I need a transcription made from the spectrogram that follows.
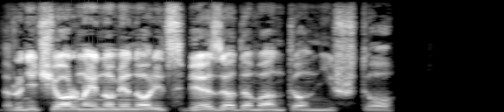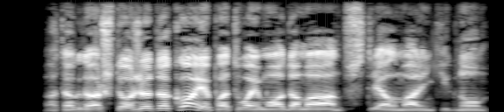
даже не черный номинорец, без адаманта он ничто. — А тогда что же такое, по-твоему, адамант? — встрял маленький гном.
